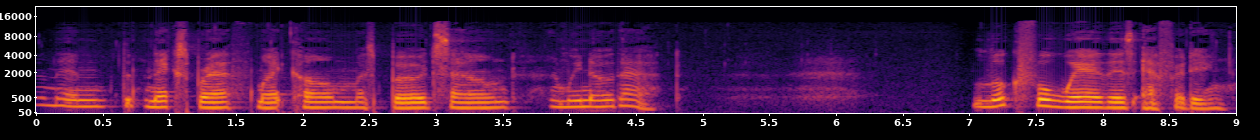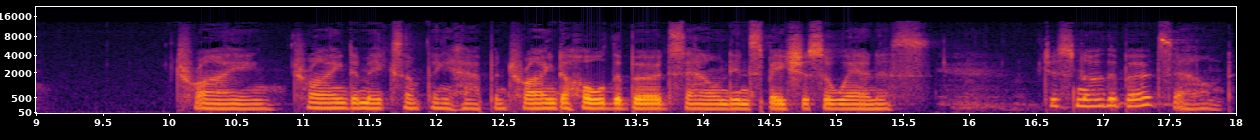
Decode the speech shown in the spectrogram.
And then the next breath might come as bird sound, and we know that. Look for where there's efforting trying, trying to make something happen, trying to hold the bird sound in spacious awareness. Just know the bird sound.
